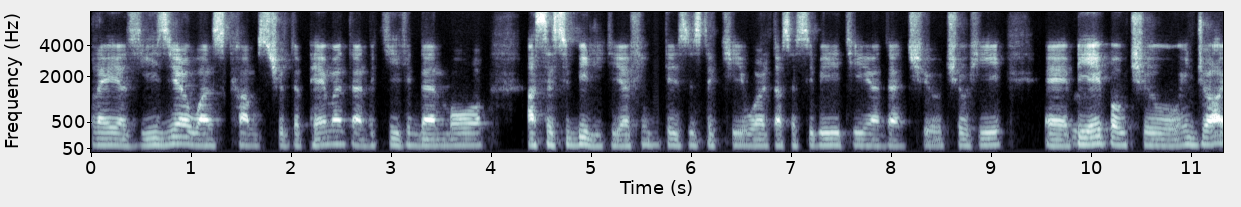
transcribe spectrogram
players easier once comes to the payment and giving them more accessibility. I think this is the key word, accessibility, and then to to he uh, be mm-hmm. able to enjoy,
